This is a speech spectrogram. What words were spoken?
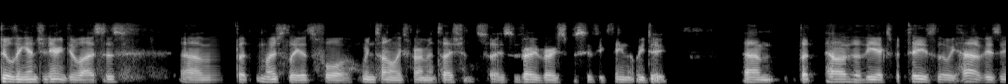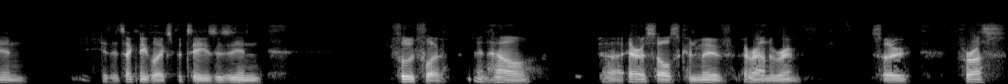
building engineering devices, um, but mostly it's for wind tunnel experimentation. So it's a very, very specific thing that we do. Um, but however, the expertise that we have is in the technical expertise is in fluid flow and how uh, aerosols can move around a room. So for us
